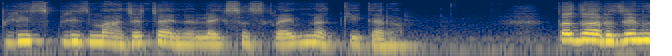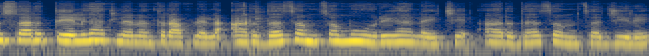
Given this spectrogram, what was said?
प्लीज प्लीज माझ्या चॅनलला एक सबस्क्राईब नक्की करा. तर गरजेनुसार तेल घातल्यानंतर आपल्याला अर्धा चमचा मोहरी घालायची अर्धा चमचा जिरे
